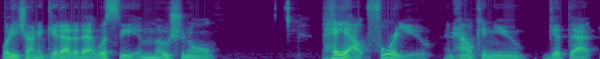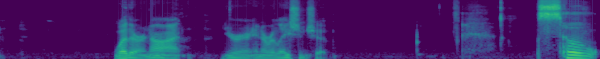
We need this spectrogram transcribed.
what are you trying to get out of that what's the emotional payout for you and how can you get that whether or not you're in a relationship So,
